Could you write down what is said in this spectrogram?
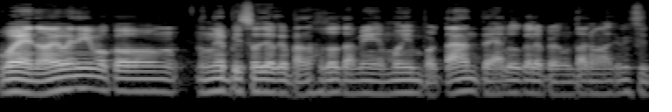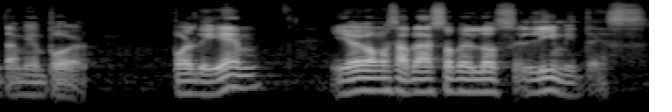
Bueno, hoy venimos con un episodio que para nosotros también es muy importante, algo que le preguntaron a Cristi también por, por DM. Y hoy vamos a hablar sobre los límites.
